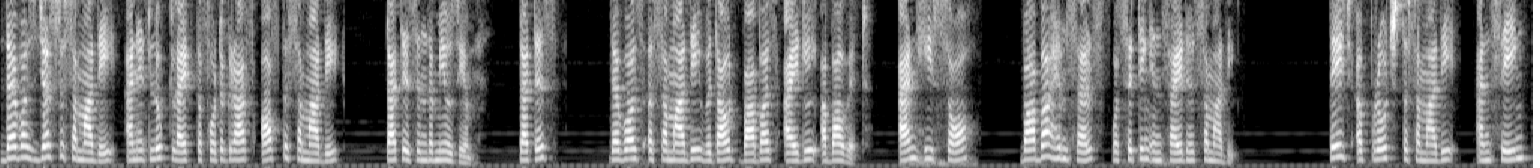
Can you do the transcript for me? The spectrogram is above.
There was just a Samadhi, and it looked like the photograph of the Samadhi that is in the museum. That is, there was a Samadhi without Baba's idol above it, and he saw Baba himself was sitting inside his Samadhi. Tej approached the Samadhi and seeing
